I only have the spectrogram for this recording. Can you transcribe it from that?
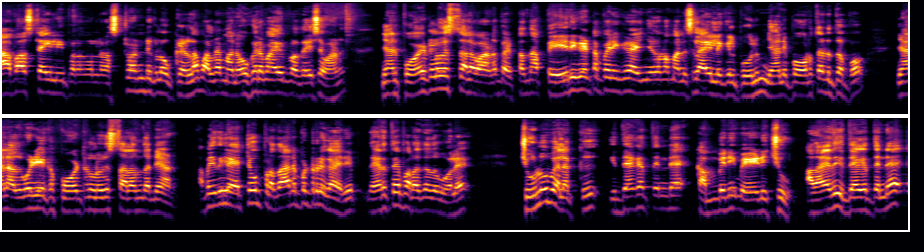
ദാബ സ്റ്റൈൽ ഈ പറഞ്ഞ പോലെ റെസ്റ്റോറന്റുകളൊക്കെ ഉള്ള വളരെ മനോഹരമായ ഒരു പ്രദേശമാണ്. ഞാൻ പോയിട്ടുള്ള ഒരു സ്ഥലമാണ്. പെട്ടെന്ന് ആ പേര് കേട്ടപ്പോൾ എനിക്ക് കഴിഞ്ഞതോടെ മനസ്സിലായില്ലെങ്കിൽ പോലും ഞാനിപ്പോൾ ഓർത്തെടുത്തപ്പോൾ ഞാൻ അതുവഴിയൊക്കെ പോയിട്ടുള്ള ഒരു സ്ഥലം തന്നെയാണ്. അപ്പോൾ ഇതിൽ ഏറ്റവും പ്രധാനപ്പെട്ട ഒരു കാര്യം നേരത്തെ പറഞ്ഞതുപോലെ ചുളുവിലക്ക് ഇദ്ദേഹത്തിന്റെ കമ്പനി മേടിച്ചു. അതായത് ഇദ്ദേഹത്തിന്റെ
